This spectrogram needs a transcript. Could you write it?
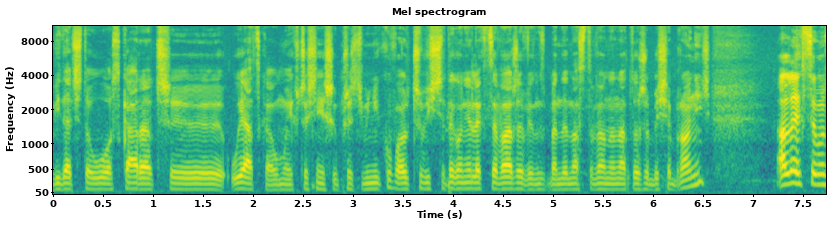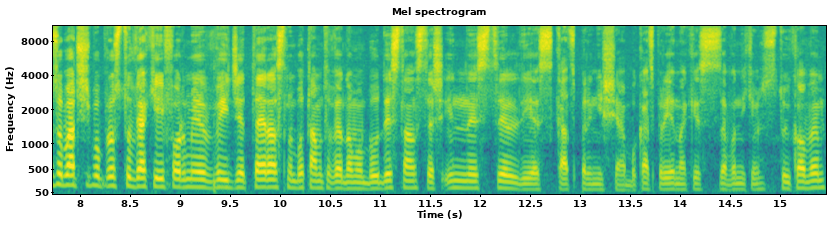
widać to u Oskara czy u Jacka, u moich wcześniejszych przeciwników. Oczywiście tego nie lekceważę, więc będę nastawiony na to, żeby się bronić. Ale chcemy zobaczyć po prostu w jakiej formie wyjdzie teraz, no bo tam to wiadomo był dystans, też inny styl jest Kacper niż ja, bo Kacper jednak jest zawodnikiem stójkowym,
